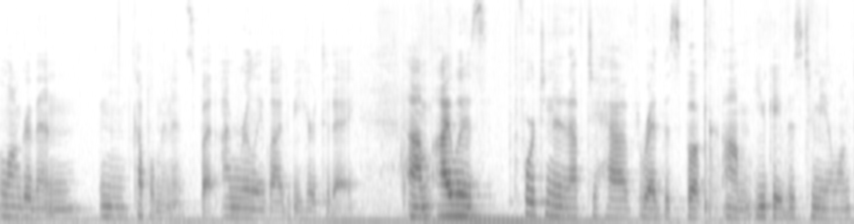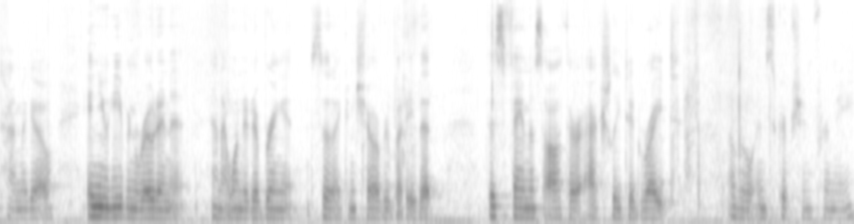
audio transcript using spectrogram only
longer than mm, a couple minutes, but I'm really glad to be here today. Um, I was fortunate enough to have read this book. Um, you gave this to me a long time ago, and you even wrote in it, and I wanted to bring it so that I can show everybody that this famous author actually did write a little inscription for me.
